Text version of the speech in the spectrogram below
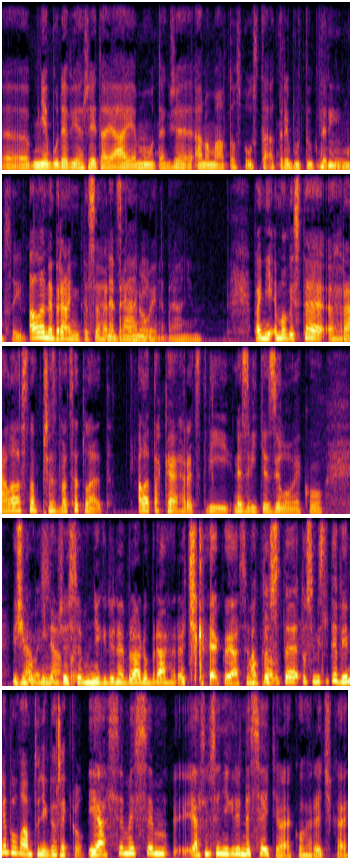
e, mě bude věřit a já jemu, takže ano, má to spousta atributů, který hmm. musí... Ale nebráníte se herecké nebráním, roli? Nebráním, Paní Emo, vy jste hrála snad přes 20 let, ale také herectví nezvítězilo jako životní já myslím, nápad. že jsem nikdy nebyla dobrá herečka. Jako já jsem A opravdu... to, jste, to si myslíte vy, nebo vám to někdo řekl? Já si myslím, já jsem se nikdy nesejtila jako herečka.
